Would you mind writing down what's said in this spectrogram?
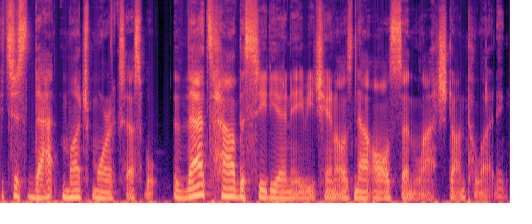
it's just that much more accessible. That's how the CDI and AV channel is now all of a sudden latched onto lighting.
